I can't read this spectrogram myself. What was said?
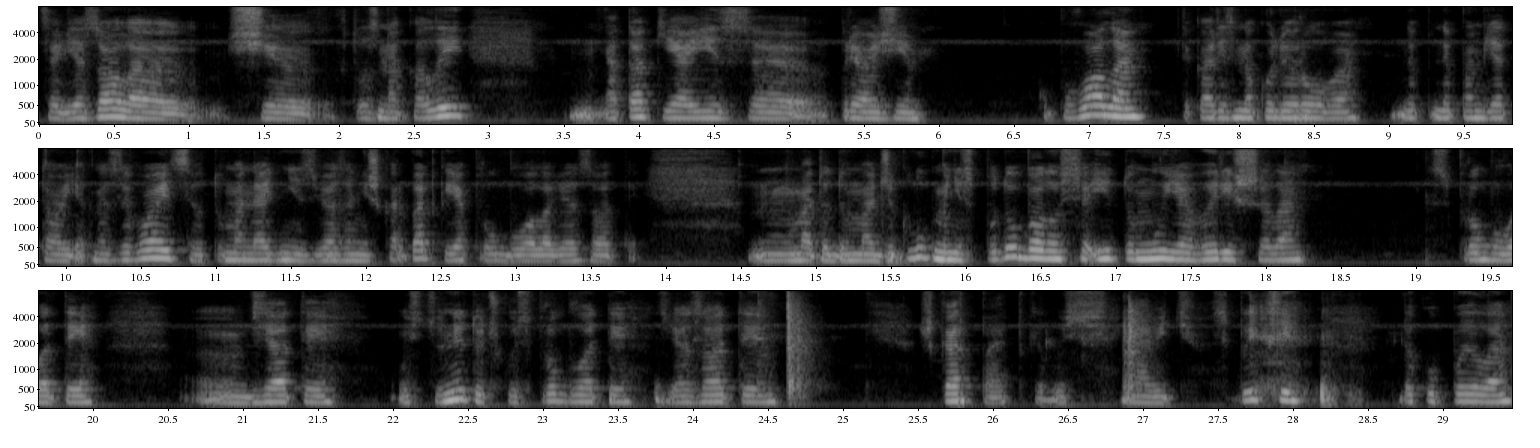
це в'язала ще хто зна коли. А так я із е, пряжі купувала, така різнокольорова. Не, не пам'ятаю, як називається. От у мене одні зв'язані шкарпетки, я пробувала в'язати методом Magic Loop. Мені сподобалося, і тому я вирішила спробувати взяти ось цю ниточку і спробувати зв'язати шкарпетки. Ось навіть спиці докупила,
